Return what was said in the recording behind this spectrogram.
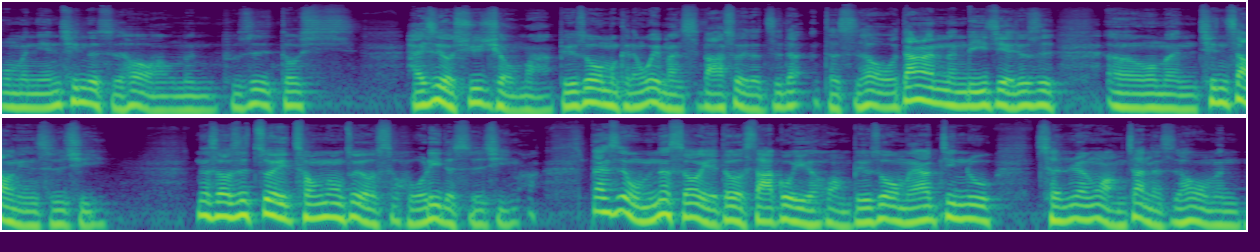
我们年轻的时候啊，我们不是都还是有需求嘛？比如说，我们可能未满十八岁的知道的时候，我当然能理解，就是呃，我们青少年时期。那时候是最冲动、最有活力的时期嘛，但是我们那时候也都有撒过一个谎，比如说我们要进入成人网站的时候，我们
